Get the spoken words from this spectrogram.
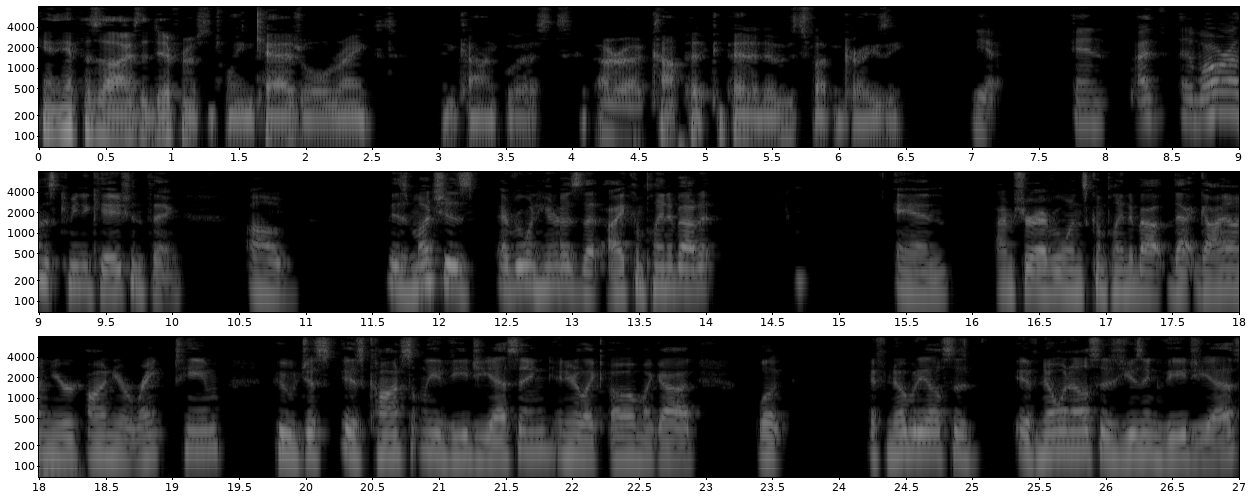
Can't emphasize the difference between casual, ranked, and conquest or uh, comp- competitive. It's fucking crazy. Yeah, and I while we're on this communication thing, um, as much as everyone here knows that I complain about it, and I'm sure everyone's complained about that guy on your on your ranked team who just is constantly VGSing, and you're like, oh my god, look, if nobody else is if no one else is using VGS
